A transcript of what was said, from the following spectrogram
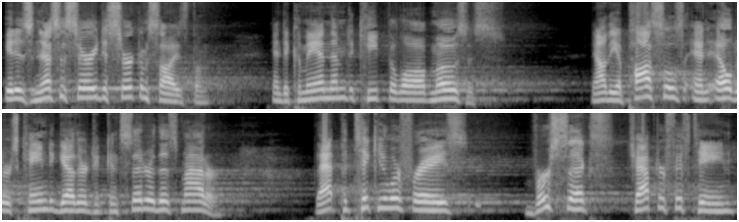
It is necessary to circumcise them and to command them to keep the law of Moses. Now the apostles and elders came together to consider this matter. That particular phrase, verse 6, chapter 15,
